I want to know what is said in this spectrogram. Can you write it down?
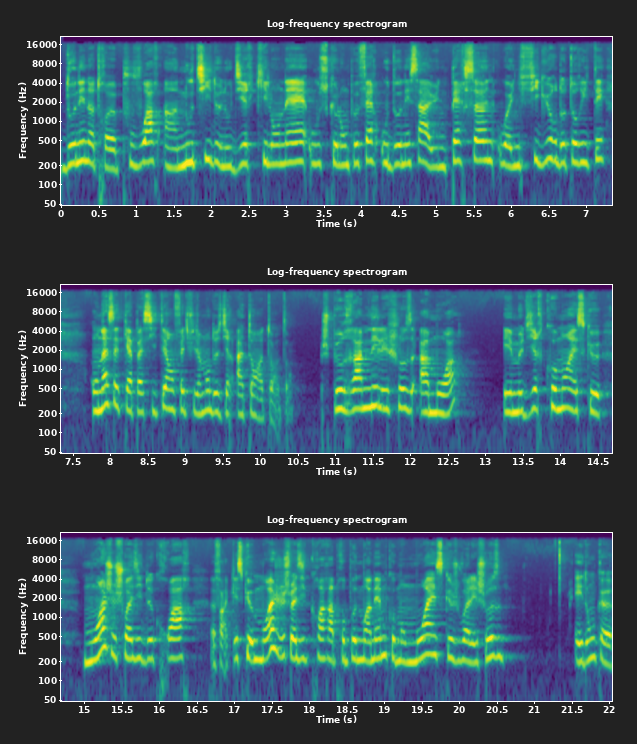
donner notre pouvoir à un outil de nous dire qui l'on est ou ce que l'on peut faire ou donner ça à une personne ou à une figure d'autorité, on a cette capacité en fait finalement de se dire attends, attends, attends, je peux ramener les choses à moi et me dire comment est-ce que moi je choisis de croire enfin, qu'est-ce que moi je choisis de croire à propos de moi-même, comment moi est-ce que je vois les choses. Et donc, euh,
